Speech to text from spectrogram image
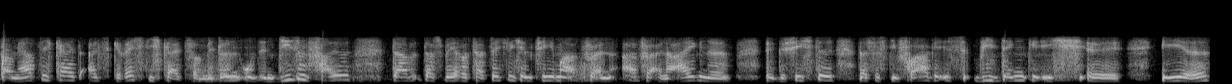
Barmherzigkeit als Gerechtigkeit vermitteln. Und in diesem Fall, da, das wäre tatsächlich ein Thema für, ein, für eine eigene äh, Geschichte, dass es die Frage ist, wie denke ich äh, Ehe,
